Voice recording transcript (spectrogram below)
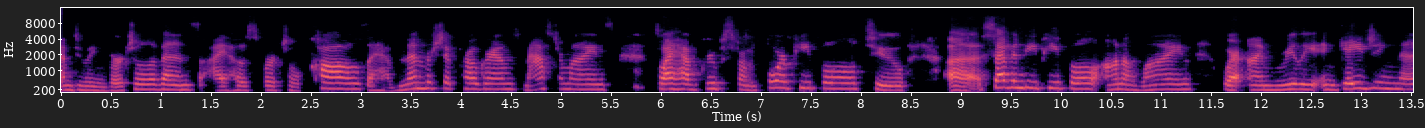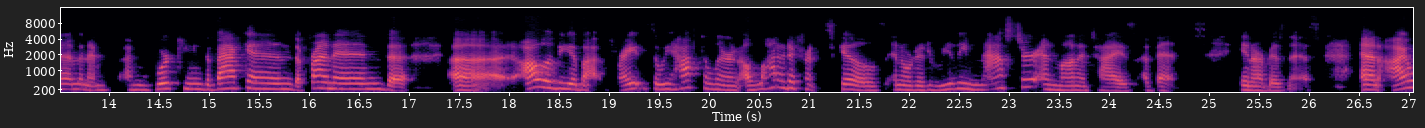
I'm doing virtual events. I host virtual calls. I have membership programs, masterminds. So I have groups from four people to uh, 70 people on a line where I'm really engaging them and I'm, I'm working the back end, the front end, the uh, all of the above, right? So we have to learn a lot of different skills in order to really master and monetize events in our business. And I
